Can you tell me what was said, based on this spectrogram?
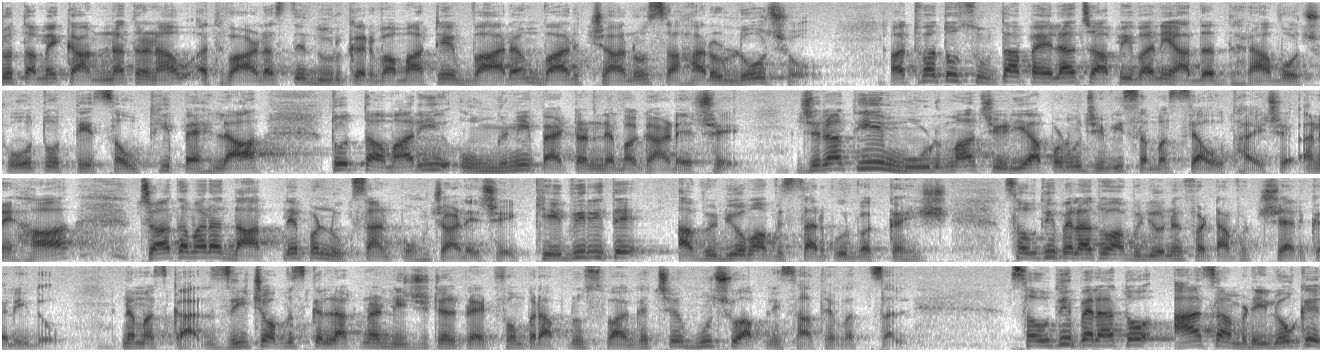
જો તમે કામના તણાવ અથવા આળસને દૂર કરવા માટે વારંવાર ચાનો સહારો લો છો. અથવા તો સૂતા પહેલાં ચા પીવાની આદત ધરાવો છો, તો તે સૌથી પહેલાં તો તમારી ઊંઘની પેટર્નને બગાડે છે. જેનાથી મૂડમાં ચીડિયાપણું જેવી સમસ્યાઓ થાય છે. અને હા, ચા તમારા દાંતને પણ નુકસાન પહોંચાડે છે. કેવી રીતે? આ વિડીયોમાં વિસ્તારપૂર્વક કહીશ. સૌથી પહેલાં તો આ વિડીયોને ફટાફટ શેર કરી દો. નમસ્કાર. ઝી ચોવીસ કલાકના ડિજિટલ પ્લેટફોર્મ પર આપનું સ્વાગત છે. હું છું આપની સાથે વત્સલ. સૌથી પહેલાં તો આ સાંભળી લો કે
